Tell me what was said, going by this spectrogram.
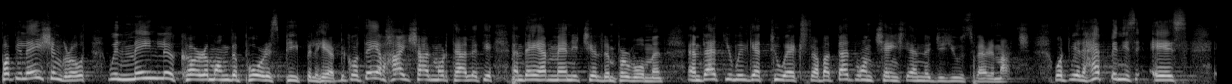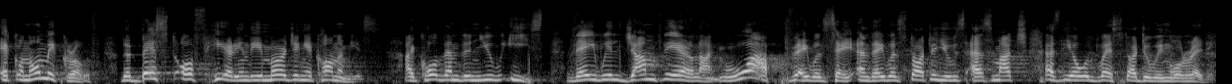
Population growth will mainly occur among the poorest people here because they have high child mortality and they have many children per woman. And that you will get two extra, but that won't change the energy use very much. What will happen is, is economic growth. The best off here in the emerging economies. I call them the New East. They will jump the airline, whop, they will say, and they will start to use as much as the Old West are doing already.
